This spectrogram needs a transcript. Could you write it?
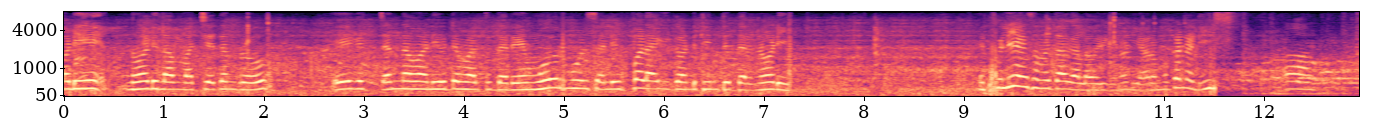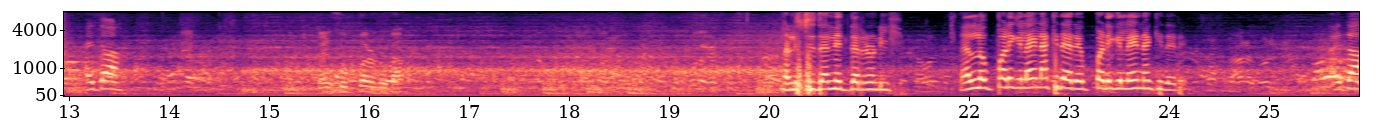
ನೋಡಿ ನೋಡಿ ನಮ್ಮ ಚೇತನ್ ಬ್ರೋ ಹೇಗೆ ಚಂದ ಮಾಡಿ ಊಟ ಮಾಡ್ತಿದ್ದಾರೆ. ಮೂರು ಮೂರು ಸಲ ಉಪ್ಪಡಾಗಿಕೊಂಡು ತಿಂತಿದ್ದಾರೆ ನೋಡಿ. ಫುಲಿಯಾಗಿ ಸಮೇತ ಆಗಲ್ಲ ಅವರಿಗೆ. ನೋಡಿ ಅವರ ಮುಖ ನೋಡಿ. ಹಾಂ ಆಯ್ತಾ? ಸೂಪರ್ ಊಟ ಇದ್ದಾರೆ ನೋಡಿ. ಎಲ್ಲ ಉಪ್ಪಳಿಗೆ ಲೈನ್ ಹಾಕಿದ್ದಾರೆ ಉಪ್ಪಳಿಗೆ ಲೈನ್ ಹಾಕಿದ್ದಾರೆ. ಆಯ್ತಾ?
